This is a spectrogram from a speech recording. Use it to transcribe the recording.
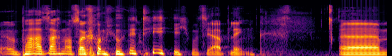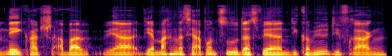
ein paar Sachen aus der Community. Ich muss ja ablenken. Ähm, nee, Quatsch, aber wir, wir machen das ja ab und zu, dass wir die Community fragen,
